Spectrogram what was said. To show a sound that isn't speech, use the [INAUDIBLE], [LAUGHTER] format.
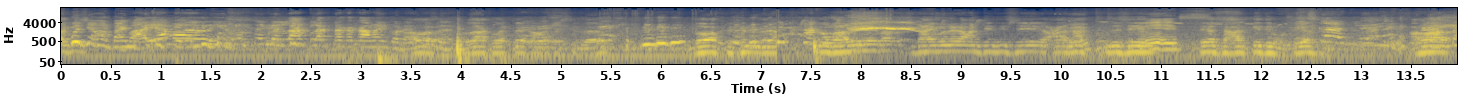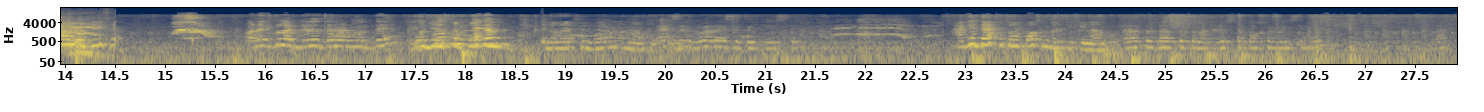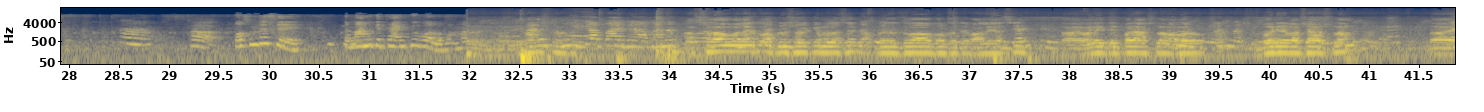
বিষয়টা কি? ভাই ভাই আমার ইউটিউব থেকে লাখ লাখ টাকা কামাই করে লাখ লাখ টাকা কামাই করছি দোয়া করেন তো ভাবি এবার ডায়মন্ডের আন্টি দিছি আর নাক দিছি। ঠিক আছে আর কি দিব ঠিক আছে? আবার অনেকগুলো ড্রেস দেখার মধ্যে ওই ড্রেসটা প্রথম এটা আমার accent বলো না, না হোক। বড় হয়েছে তো কি? আগে দেখো তোমার পছন্দ হয়েছে কিনা। দাও তো দাও তো তোমার ড্রেসটা পছন্দ হয়েছে না? পছন্দ হয়েছে? তো মামিকে থ্যাংক ইউ বলো মানে আসসালামু আলাইকুম আপনারা সবাই কেমন আছেন? আপনাদের দোয়া ও বরকতে ভালো আছি। তাই অনেকদিন পরে আসলাম আবার বোনের বাসায় আসলাম। তাই।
